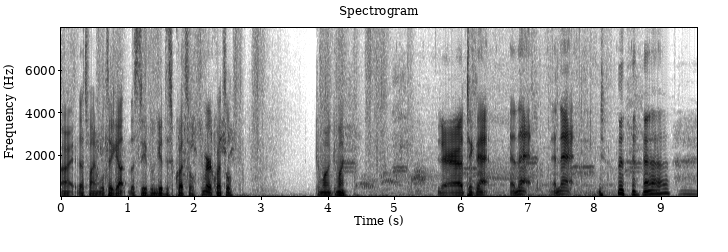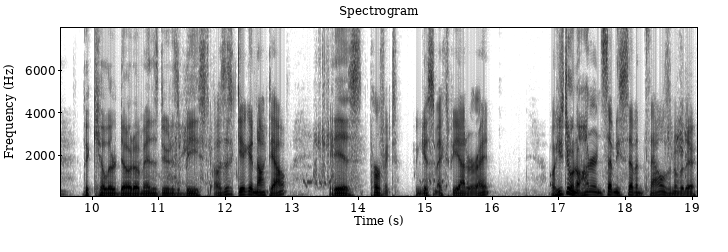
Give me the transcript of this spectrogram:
alright, that's fine. We'll take out. Let's see if we can get this Quetzal. Come here, Quetzal. Come on, come on. Yeah, take that. And that. And that. the killer Dodo, man. This dude is a beast. Oh, is this Giga knocked out? It is. Perfect. We can get some XP out of it, right? Oh, he's doing 177,000 over there.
